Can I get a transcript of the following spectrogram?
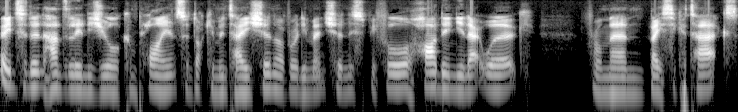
Incident handling is your compliance and documentation. I've already mentioned this before. Hardening your network from um, basic attacks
